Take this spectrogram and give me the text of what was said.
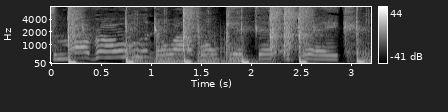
tomorrow. No, I won't give it a break.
